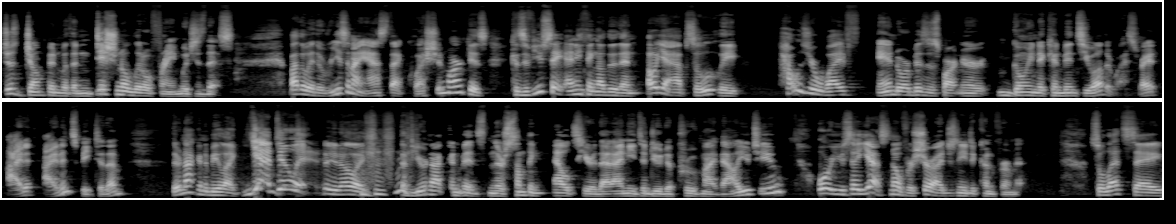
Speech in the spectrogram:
just jump in with an additional little frame, which is this. By the way, the reason I asked that question mark is because if you say anything other than, oh yeah, absolutely, how is your wife and or business partner going to convince you otherwise, right? I, I didn't speak to them they're not going to be like, yeah, do it. You know, like if you're not convinced and there's something else here that I need to do to prove my value to you, or you say, yes, no, for sure, I just need to confirm it. So let's say,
